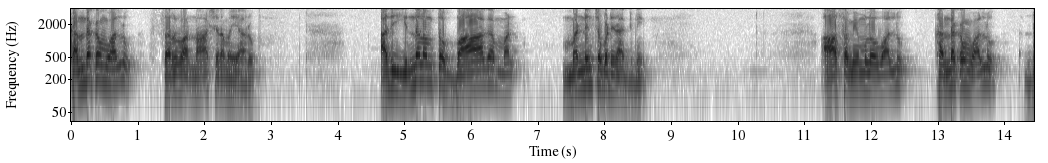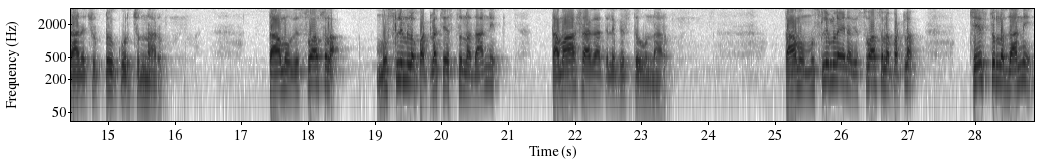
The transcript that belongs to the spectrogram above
కందకం వాళ్ళు సర్వనాశనమయ్యారు. అది ఇంధనంతో బాగా మం మండించబడిన అగ్ని. ఆ సమయంలో వాళ్ళు కందకం వాళ్ళు దాని చుట్టూ కూర్చున్నారు. తాము విశ్వాసుల ముస్లింల పట్ల చేస్తున్న దాన్ని తమాషాగా తిలకిస్తూ ఉన్నారు. తాము ముస్లింలైన విశ్వాసుల పట్ల చేస్తున్న దాన్ని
